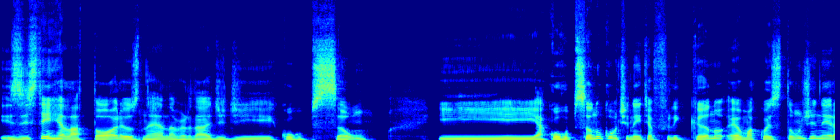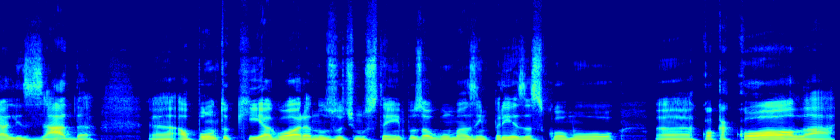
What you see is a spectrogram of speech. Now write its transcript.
existem relatórios, né, na verdade, de corrupção e a corrupção no continente africano é uma coisa tão generalizada uh, ao ponto que agora, nos últimos tempos, algumas empresas como uh, Coca-Cola,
